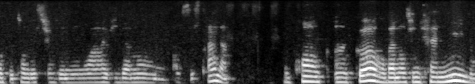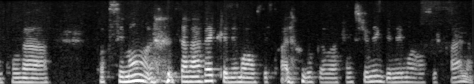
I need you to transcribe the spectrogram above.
on peut tomber sur des mémoires évidemment ancestrales. On prend un corps, on va dans une famille, donc on va forcément, ça va avec les mémoires ancestrales. Donc, on va fonctionner avec des mémoires ancestrales.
